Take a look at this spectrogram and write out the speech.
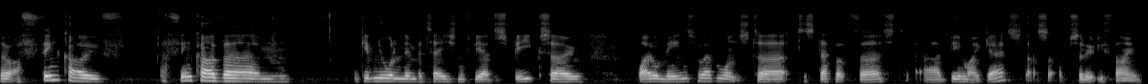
So I think I've I think I've um, given you all an invitation to be able to speak. So by all means, whoever wants to to step up first, uh, be my guest. That's absolutely fine.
